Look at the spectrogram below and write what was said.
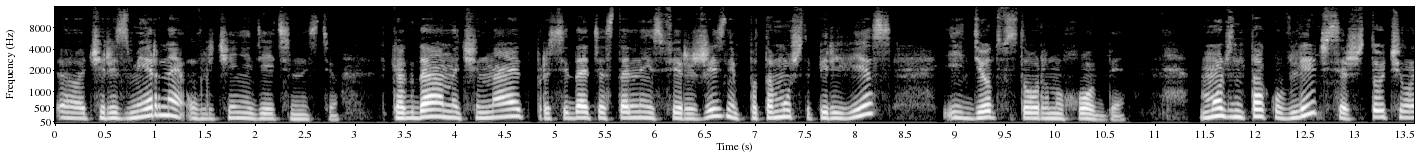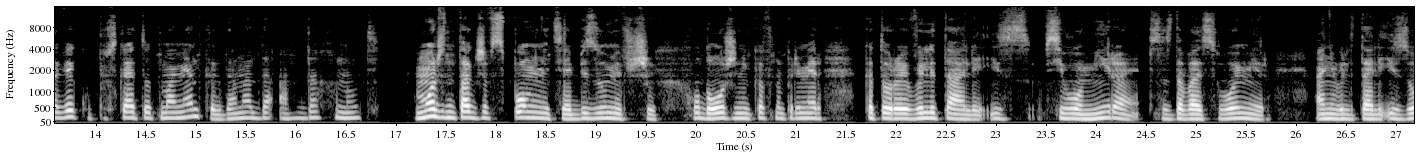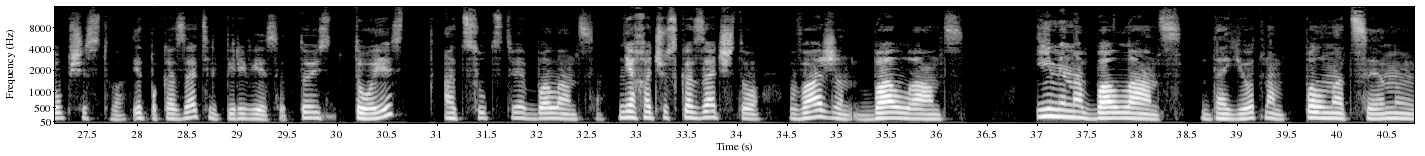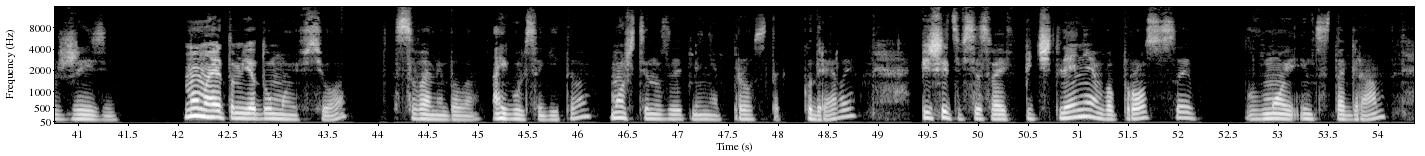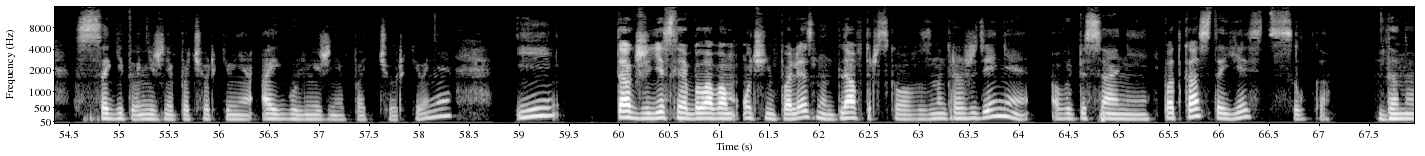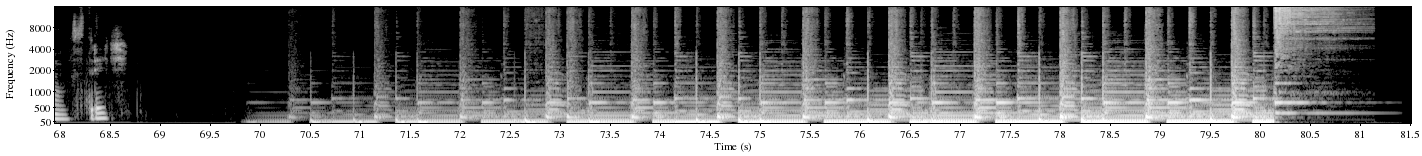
э, чрезмерное увлечение деятельностью, когда начинают проседать остальные сферы жизни, потому что перевес идет в сторону хобби. Можно так увлечься, что человек упускает тот момент, когда надо отдохнуть. Можно также вспомнить обезумевших художников, например, которые вылетали из всего мира, создавая свой мир. Они вылетали из общества. Это показатель перевеса. То есть, то есть отсутствие баланса. Я хочу сказать, что важен баланс. Именно баланс дает нам полноценную жизнь. Ну, на этом, я думаю, все. С вами была Айгуль Сагитова. Можете назвать меня просто Кудрявая. Пишите все свои впечатления, вопросы в мой инстаграм. Сагитова нижнее подчеркивание, Айгуль нижнее подчеркивание. И также, если я была вам очень полезна, для авторского вознаграждения в описании подкаста есть ссылка. До новых встреч!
